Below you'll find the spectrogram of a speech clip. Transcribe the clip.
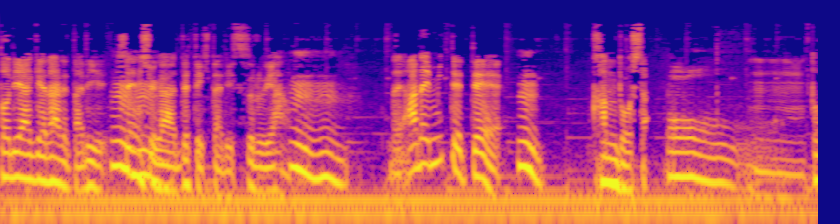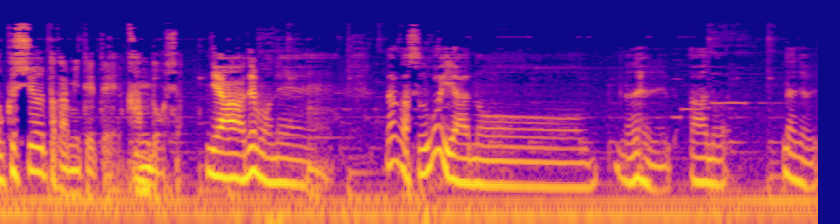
取り上げられたり、うんうん選手が出てきたりするやん。うんうん。であれ見ててうん。感動した。おー。うん、特集とか見てて感動した。いやー、でもね、なんかすごい、あのー、なんだよね、あの、なんだよね、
